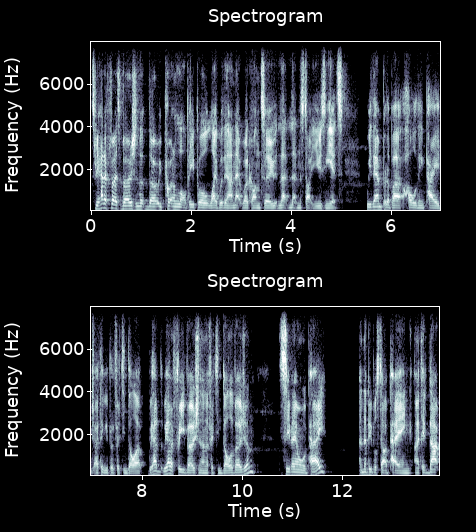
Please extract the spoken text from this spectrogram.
so we had a first version that, that we put on a lot of people like within our network onto let, let them start using it. We then put up a holding page. I think we put a fifteen dollar. We had we had a free version and a fifteen dollar version to see if anyone would pay, and then people started paying. I think that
